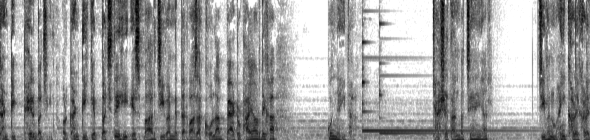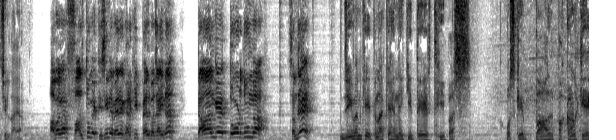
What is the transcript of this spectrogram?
घंटी फिर बजी और घंटी के बजते ही इस बार जीवन ने दरवाज़ा खोला बैट उठाया और देखा कोई नहीं था। क्या शैतान बच्चे हैं यार? जीवन वहीं खड़े खड़े चिल्लाया। अब अगर फालतू में किसी ने मेरे घर की बेल बजाई ना टांगे तोड़ दूँगा। समझे? जीवन के इतना कहने की देर थी बस। उसके बाल पकड़ के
